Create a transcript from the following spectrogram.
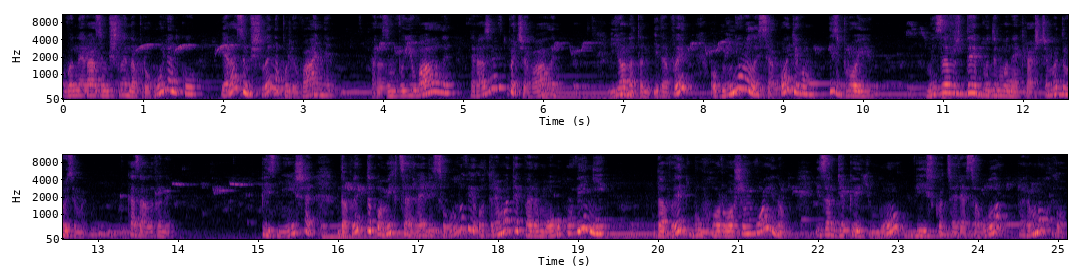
Вони разом йшли на прогулянку і разом йшли на полювання, разом воювали і разом відпочивали. Йонатан і Давид обмінювалися одягом і зброєю. Ми завжди будемо найкращими друзями, казали вони. Пізніше Давид допоміг цареві Саулові отримати перемогу у війні. Давид був хорошим воїном, і завдяки йому військо царя Саула перемогло.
